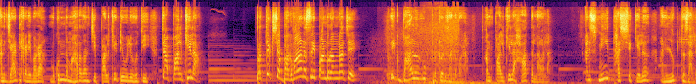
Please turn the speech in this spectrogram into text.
आणि ज्या ठिकाणी बघा मुकुंद महाराजांची पालखी ठेवली होती त्या पालखीला प्रत्यक्ष भगवान श्री पांडुरंगाचे एक बाळरूप प्रकट झालं बघा. आणि पालखीला हात लावला. आणि स्मित हास्य केलं आणि लुप्त झालं.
